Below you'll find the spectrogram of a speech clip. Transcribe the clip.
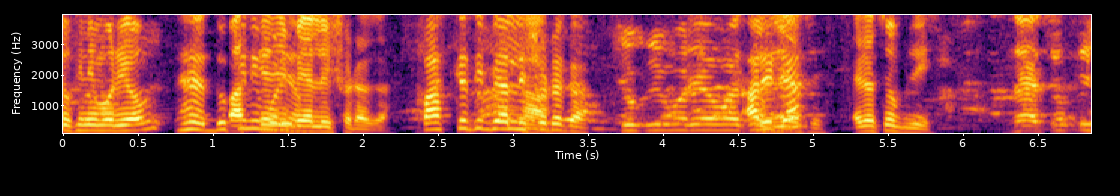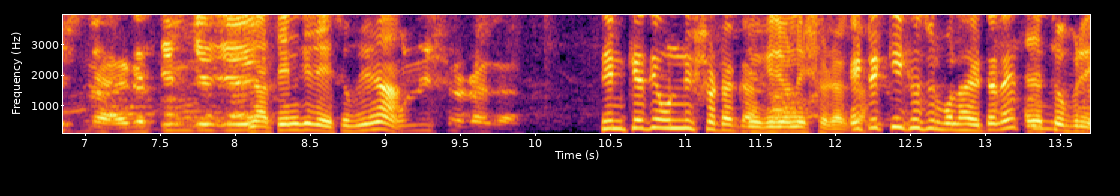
দক্ষিণী মরিয়ম হ্যাঁ দক্ষিণী কেজি মরিয়াম। বিয়াল্লিশশো টাকা। পাঁচ কেজি বিয়াল্লিশশো টাকা। সুপ্রি মরিয়াম আছে। আর এটা? এটা সুপ্রি। না চব্বিশ না এটা তিন কেজি। না তিন কেজি সুপ্রি না? উনিশশো টাকা। তিন কেজি উনিশশো টাকা। তিন কেজি উনিশশো টাকা। এটা কি খেজুর বলা হয় এটা রে এটা সুপ্রি।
